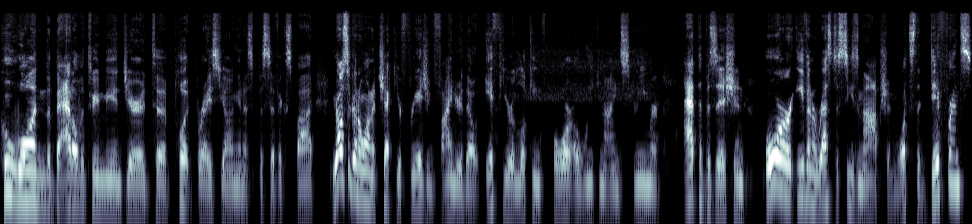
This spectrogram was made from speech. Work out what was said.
who won the battle between me and Jared to put Bryce Young in a specific spot. You're also going to want to check your free agent finder, though, if you're looking for a week nine streamer at the position or even a rest of season option. What's the difference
